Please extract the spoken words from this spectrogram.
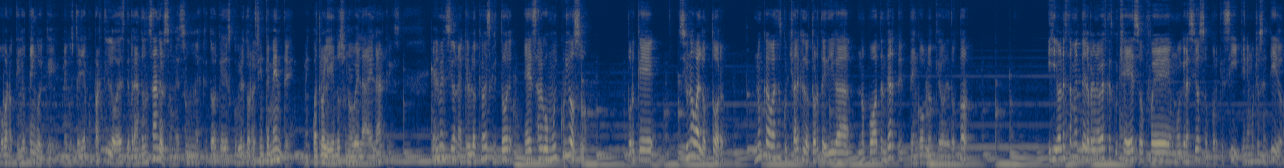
o bueno, que yo tengo y que me gustaría compartirlo es de Brandon Sanderson. Es un escritor que he descubierto recientemente. Me encuentro leyendo su novela El Antris. Él menciona que el bloqueo de escritor es algo muy curioso, porque si uno va al doctor, nunca vas a escuchar que el doctor te diga no puedo atenderte, tengo bloqueo de doctor. Y honestamente la primera vez que escuché eso fue muy gracioso, porque sí, tiene mucho sentido.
